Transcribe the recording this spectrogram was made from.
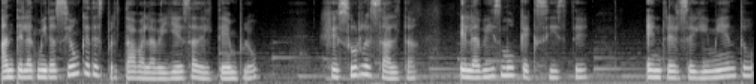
Ante la admiración que despertaba la belleza del templo, Jesús resalta el abismo que existe entre el seguimiento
